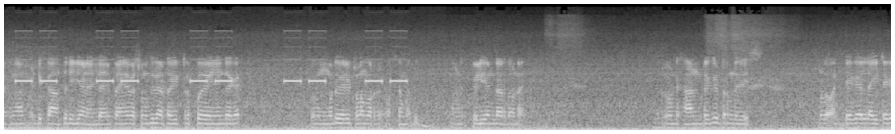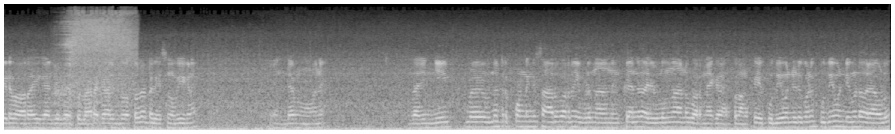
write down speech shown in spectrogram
ഇറങ്ങാൻ വേണ്ടി കാത്തിരിക്കുകയാണ്. എല്ലാവരും ഭയങ്കര വിഷമത്തിലാട്ടോ ഈ ട്രിപ്പ് കഴിഞ്ഞതിന്റെയൊക്കെ അപ്പോൾ ഇങ്ങോട്ട് കയറിയിട്ടുള്ള പറഞ്ഞു ഒക്കെ മതി. നമ്മൾ കിളി ഉണ്ടായിരുന്നോടെ അതുകൊണ്ട് ഹാൻഡ് ബ്രേക്ക് ഇട്ടിട്ടുണ്ട് കേസ് നമ്മൾ വണ്ടിയൊക്കെ ലൈറ്റൊക്കെ ഇട്ട് പവറായി കഴിഞ്ഞിട്ട് പിള്ളേരൊക്കെ അത്ഭുതത്തോടെ കേട്ടോ കേസ് നോക്കിയിരിക്കണേ. എന്റെ മോനെ. എന്തായാലും ഇനിയും ഇവിടുന്ന് ട്രിപ്പ് ഉണ്ടെങ്കിൽ സാറ് പറഞ്ഞു ഇവിടുന്ന് നിങ്ങൾക്ക് തന്നെ തരുള്ളൂ എന്നാണ് പറഞ്ഞേക്കുന്നത് അപ്പോൾ നമുക്ക് പുതിയ വണ്ടി എടുക്കുകയാണെങ്കിൽ പുതിയ വണ്ടിയും കൂടെ വരാവുള്ളൂ.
